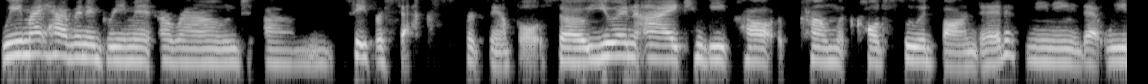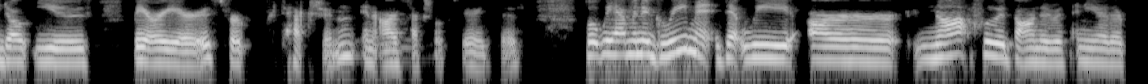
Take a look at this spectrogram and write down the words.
we might have an agreement around um, safer sex, for example. So, you and I can become what's called fluid bonded, meaning that we don't use barriers for protection in our sexual experiences. But we have an agreement that we are not fluid bonded with any other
